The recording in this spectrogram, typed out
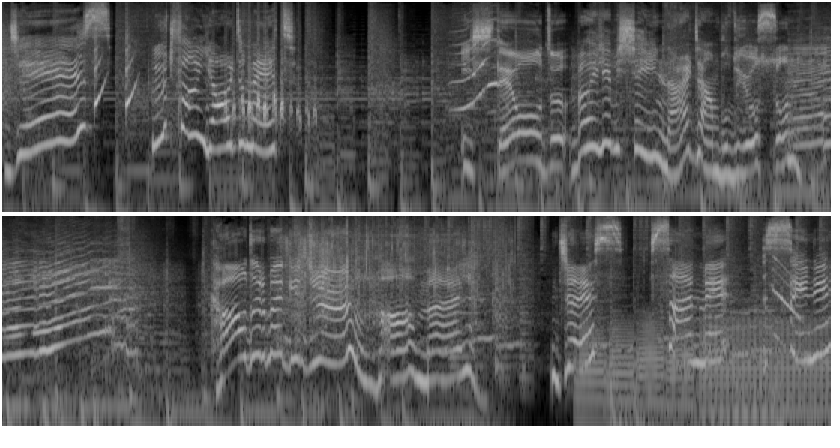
Jess! Lütfen yardım et. İşte oldu. Böyle bir şeyi nereden buluyorsun? Kaldırma gücü. Ah Mel. Jess, sen ve senin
